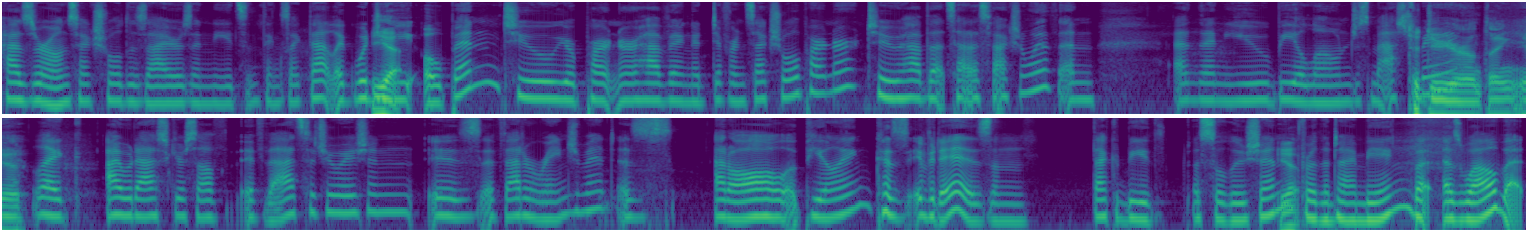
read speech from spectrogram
has their own sexual desires and needs and things like that. Like, would you Yeah. be open to your partner having a different sexual partner to have that satisfaction with, and and then you be alone just masturbating to do your own thing yeah like i would ask yourself if that situation is if that arrangement is at all appealing? Because if it is, and that could be a solution Yep. for the time being, but as well. But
